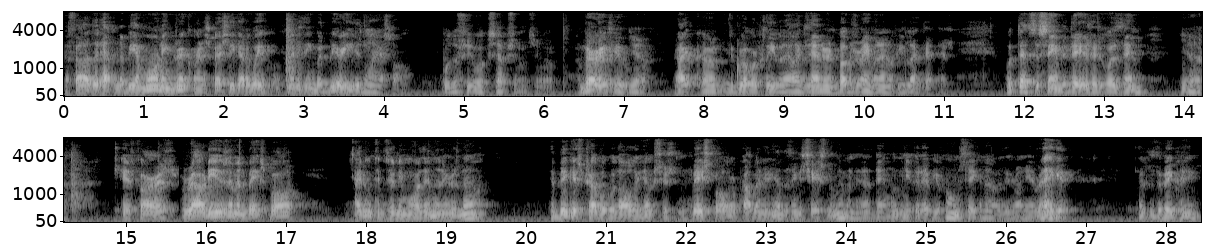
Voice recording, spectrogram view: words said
a fellow that happened to be a morning drinker and especially got away from anything but beer, he didn't last long. With a few exceptions, you know. Very few. Yeah. Like um, Grover Cleveland Alexander and Bugs Raymond and a few like that. But that's the same today as it was then. Yeah. As far as rowdyism in baseball, I don't think there's any more then than there is now. The biggest trouble with all the youngsters in baseball are probably the other things, is chasing the women. Uh, damn women, you could have your phones taken out if they run you ragged. That was the big thing.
